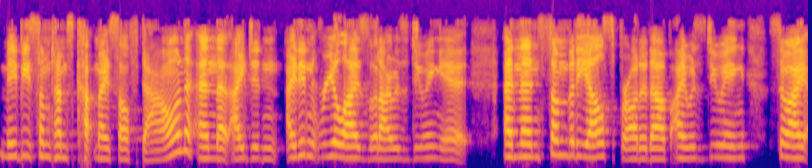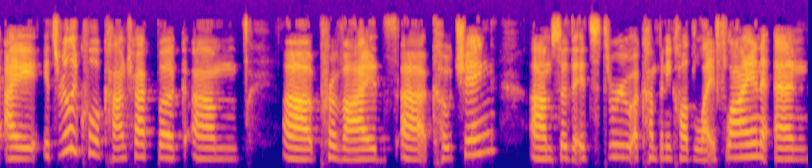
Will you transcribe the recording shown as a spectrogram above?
maybe sometimes cut myself down and that I didn't I didn't realize that I was doing it. And then somebody else brought it up. I was doing so I I it's really cool Contractbook um, uh, provides uh, coaching. Um, so that it's through a company called Lifeline, and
